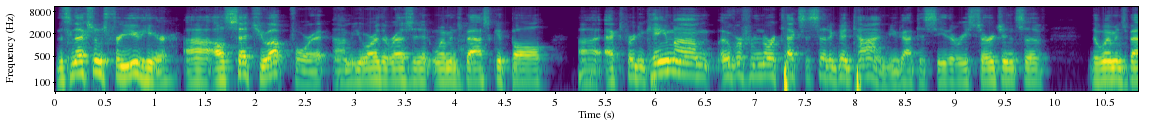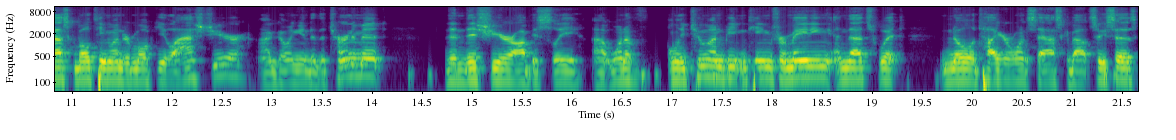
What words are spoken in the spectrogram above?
This next one's for you here. Uh, I'll set you up for it. Um, you are the resident women's basketball uh, expert. You came um, over from North Texas at a good time. You got to see the resurgence of the women's basketball team under Mulkey last year, uh, going into the tournament. Then this year, obviously, uh, one of only two unbeaten teams remaining, and that's what Nola Tiger wants to ask about. So he says,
